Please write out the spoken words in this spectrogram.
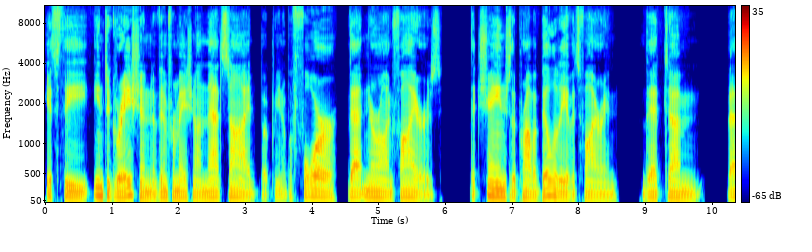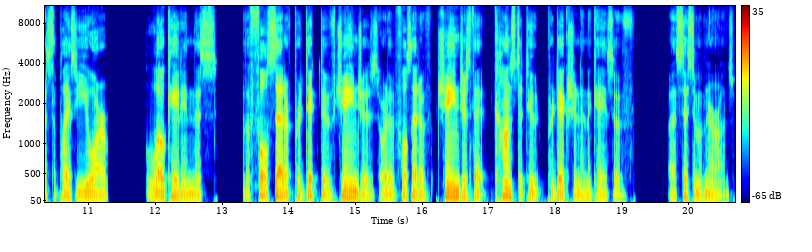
it's the integration of information on that side, but you know, before that neuron fires, that change the probability of its firing, that um, that's the place you are locating this the full set of predictive changes or the full set of changes that constitute prediction in the case of a system of neurons.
